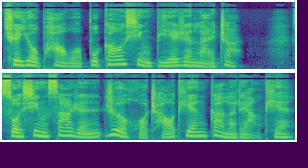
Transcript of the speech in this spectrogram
却又怕我不高兴别人来这儿。索性仨人热火朝天干了两天。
